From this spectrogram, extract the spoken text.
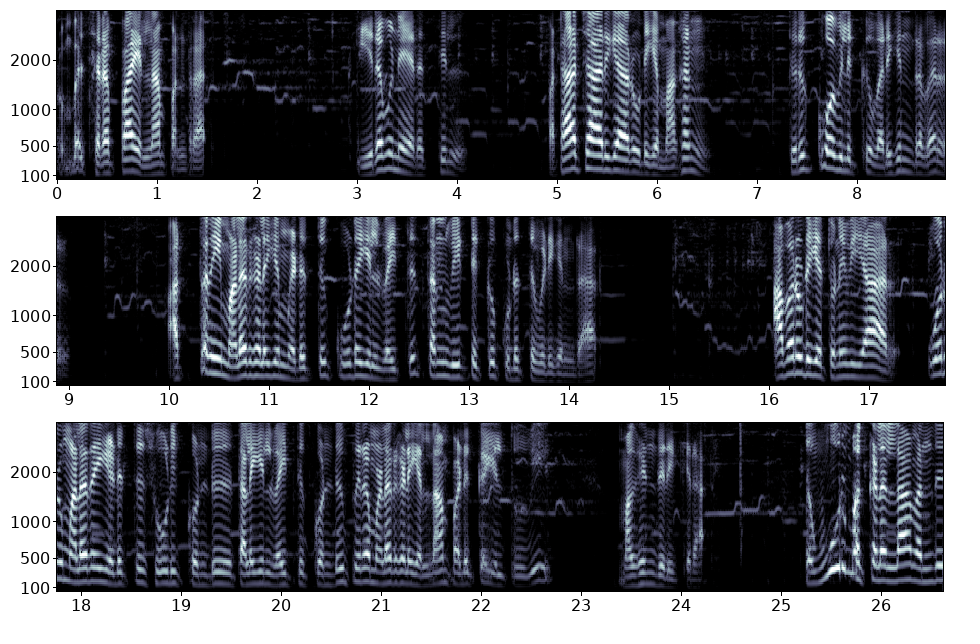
ரொம்ப சிறப்பாக எல்லாம் பண்ணுறார் இரவு நேரத்தில் பட்டாச்சாரியாருடைய மகன் திருக்கோவிலுக்கு வருகின்றவர் அத்தனை மலர்களையும் எடுத்து கூடையில் வைத்து தன் வீட்டுக்கு கொடுத்து விடுகின்றார். அவருடைய துணைவியார் ஒரு மலரை எடுத்து சூடிக்கொண்டு தலையில் வைத்துக்கொண்டு பிற மலர்களை எல்லாம் படுக்கையில் தூவி மகிழ்ந்திருக்கிறார். இந்த ஊர் மக்களெல்லாம் வந்து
